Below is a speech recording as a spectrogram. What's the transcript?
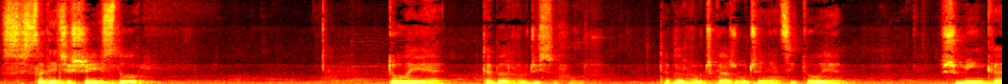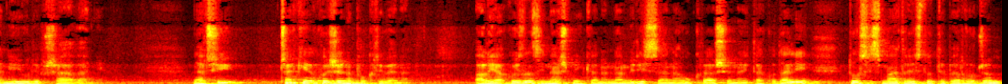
Sljedeće šesto, to je teberruđi sufur. Teberruđ, kažu učenjaci, to je šminkanje i uljepšavanje. Znači, čak i ako je žena pokrivena, ali ako izlazi našminkana, namirisana, ukrašena i tako dalje, to se smatra isto teberruđom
